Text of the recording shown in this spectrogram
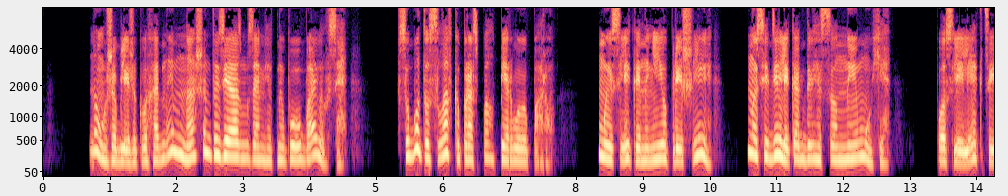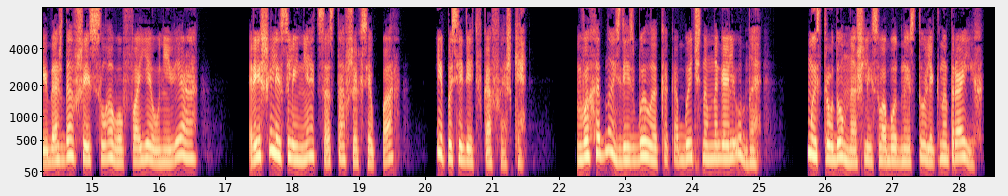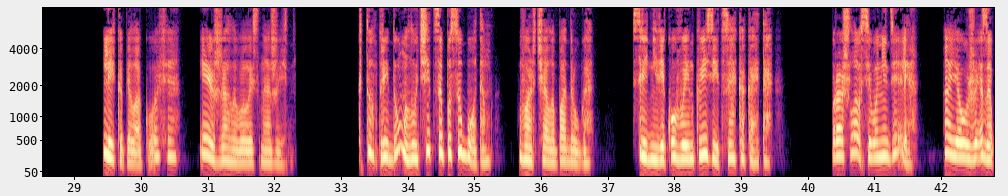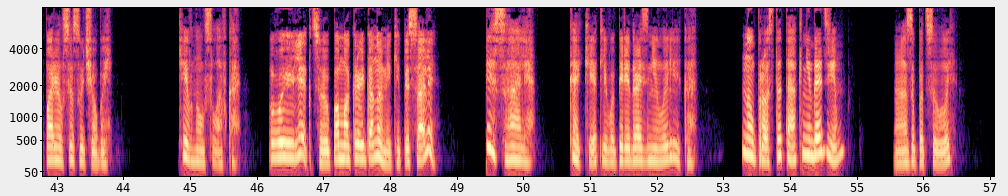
Но уже ближе к выходным наш энтузиазм заметно поубавился. В субботу Славка проспал первую пару. Мы с Ликой на нее пришли, но сидели как две сонные мухи. После лекции, дождавшись Славу в фойе универа, решили слинять с оставшихся пар и посидеть в кафешке. В выходной здесь было, как обычно, многолюдно — мы с трудом нашли свободный столик на троих. Лика пила кофе и жаловалась на жизнь. Кто придумал учиться по субботам? ворчала подруга. Средневековая инквизиция какая-то. Прошла всего неделя, а я уже запарился с учебой. Кивнул Славка. Вы лекцию по макроэкономике писали? Писали. Кокетливо передразнила Лика. Ну просто так не дадим. А за поцелуй?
